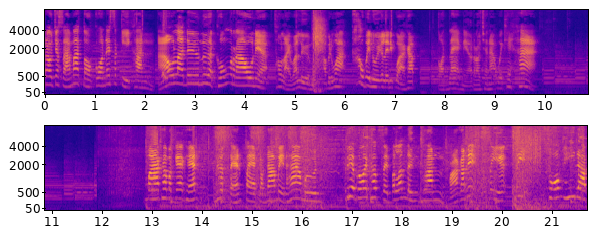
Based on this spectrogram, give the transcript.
เราจะสามารถต่อกรได้สักกี่คัน เอาละดือเลือดของเราเนี่ยเท่าไหร่วะลืม เอาเป็นว่าเข้าไปลุยกันเลยดีกว่าครับ ตอนแรกเนี่ยเราชนะไว้แค่ 5 มาค่ะมาแก้แค้นเลือดแสนแปดกับดาเมจห้าหมื่นเรียบร้อยครับเสร็จไปละหนึ่งพันมากันนี่นี่นี่สองทีดับ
